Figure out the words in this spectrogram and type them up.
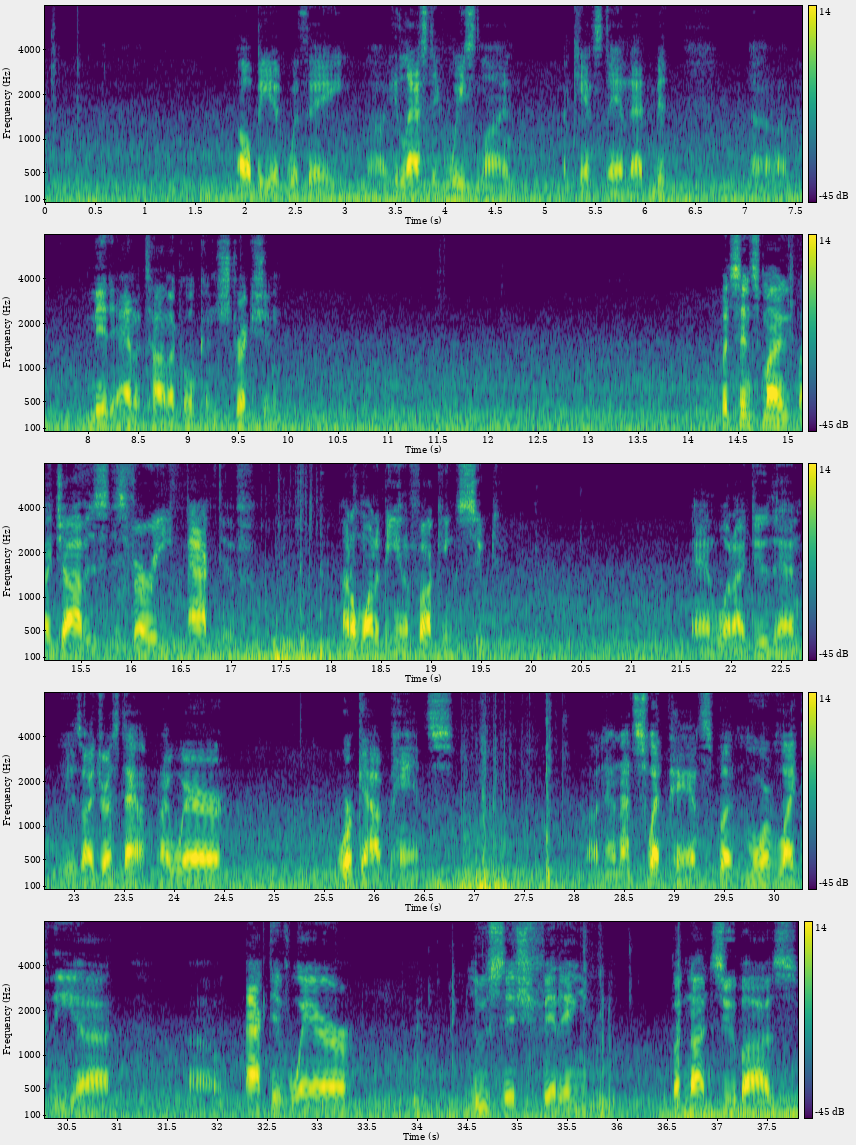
albeit with a uh, elastic waistline. I can't stand that mid uh, mid anatomical constriction. But since my, my job is, is very active, I don't want to be in a fucking suit. And what I do then is I dress down. I wear workout pants. Uh, now, not sweatpants, but more of like the uh, uh, active wear, loose-ish fitting, but not Zubaz.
